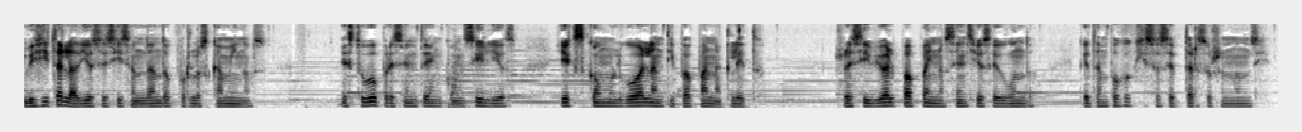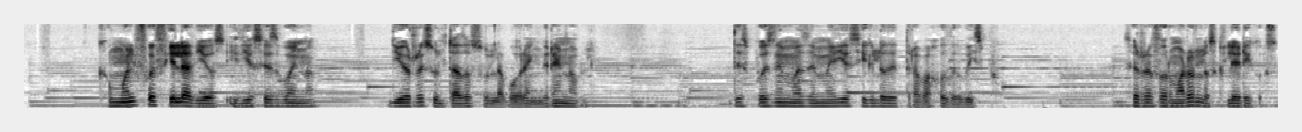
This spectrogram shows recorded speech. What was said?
Visita la diócesis andando por los caminos, Estuvo presente en concilios y excomulgó al antipapa Anacleto. Recibió al papa Inocencio II, que tampoco quiso aceptar su renuncia. Como él fue fiel a Dios y Dios es bueno, dio resultado su labor en Grenoble, después de más de medio siglo de trabajo de obispo. Se reformaron los clérigos,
